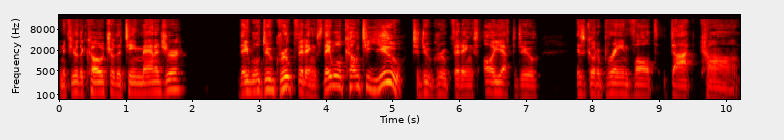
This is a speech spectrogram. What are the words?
And if you're the coach or the team manager, they will do group fittings. They will come to you to do group fittings. All you have to do is go to brainvault.com.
